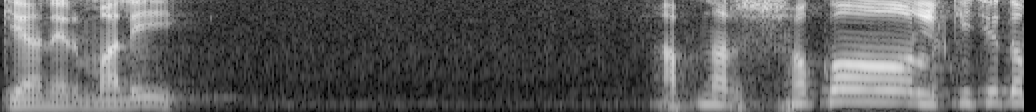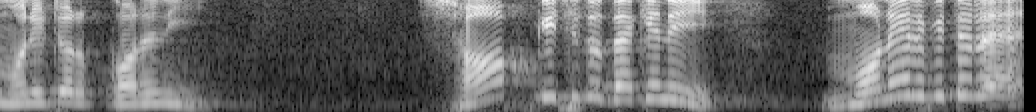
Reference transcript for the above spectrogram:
জ্ঞানের মালিক, আপনার সকল কিছু তো মনিটর করেনি। সব কিছু তো দেখেনি। মনের ভিতরে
